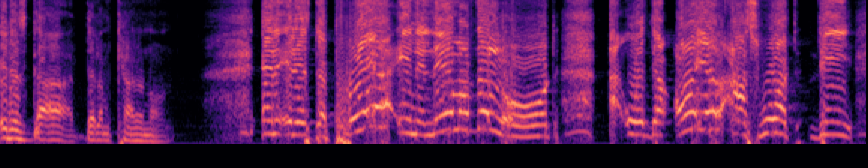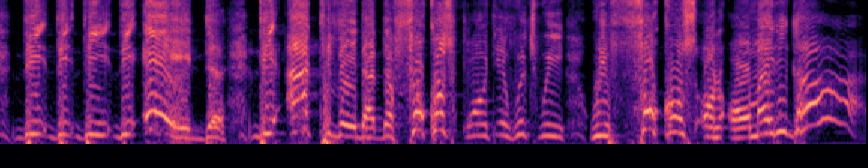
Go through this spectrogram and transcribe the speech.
it is God that I'm counting on. And it is the prayer in the name of the Lord uh, with the oil as what? The, the, the, the, the aid, the activator, the focus point in which we, we focus on Almighty God.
